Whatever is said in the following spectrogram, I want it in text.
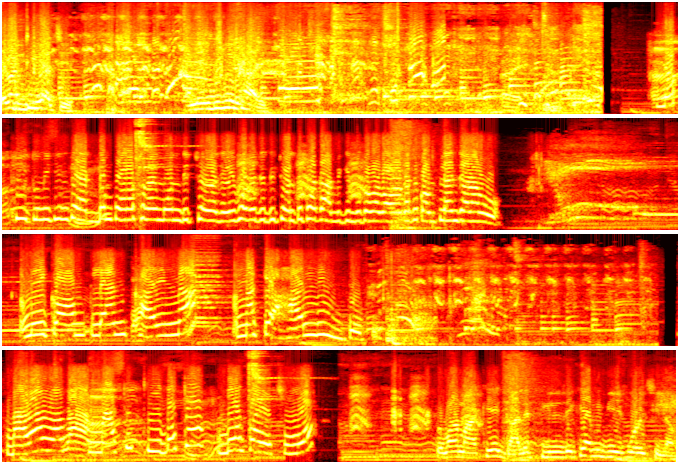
এবার ঠিক আছে। আমি এইটুকুই খাই। লক্ষ্মী তুমি কিন্তু একদম পড়াশোনায় মন দিচ্ছ না যে এইভাবে যদি চলতে থাকে আমি কিন্তু তোমার বাবার কাছে কমপ্লেন জানাব। আমি কমপ্লেন খাই না আমাকে হালিশ দেবে। বাবা বাবা মাকে কি দেখে বিয়ে করেছিলে? তোমার মাকে গালে তিল দেখে আমি বিয়ে করেছিলাম।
